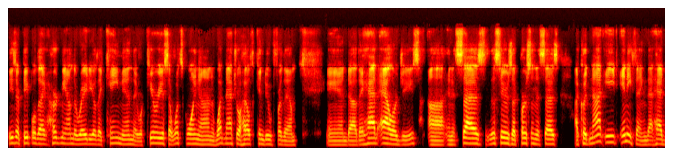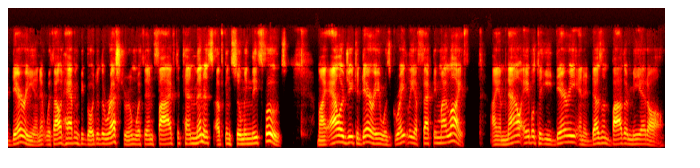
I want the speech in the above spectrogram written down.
These are people that heard me on the radio. They came in, they were curious of what's going on and what natural health can do for them. And uh, they had allergies. Uh, and it says, this here's a person that says, I could not eat anything that had dairy in it without having to go to the restroom within five to 10 minutes of consuming these foods. My allergy to dairy was greatly affecting my life. I am now able to eat dairy and it doesn't bother me at all.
